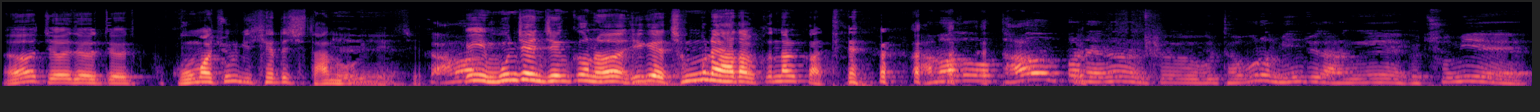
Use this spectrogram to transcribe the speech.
어 저 저 저 고마 줄기 캐듯이 다 나오게 예, 예. 돼 있어요. 그 아마- 이 문재인 정권은 이게 청문회 하다가 끝날 것 같아. 아마도 다음번에는 그 더불어민주당의 그 추미애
